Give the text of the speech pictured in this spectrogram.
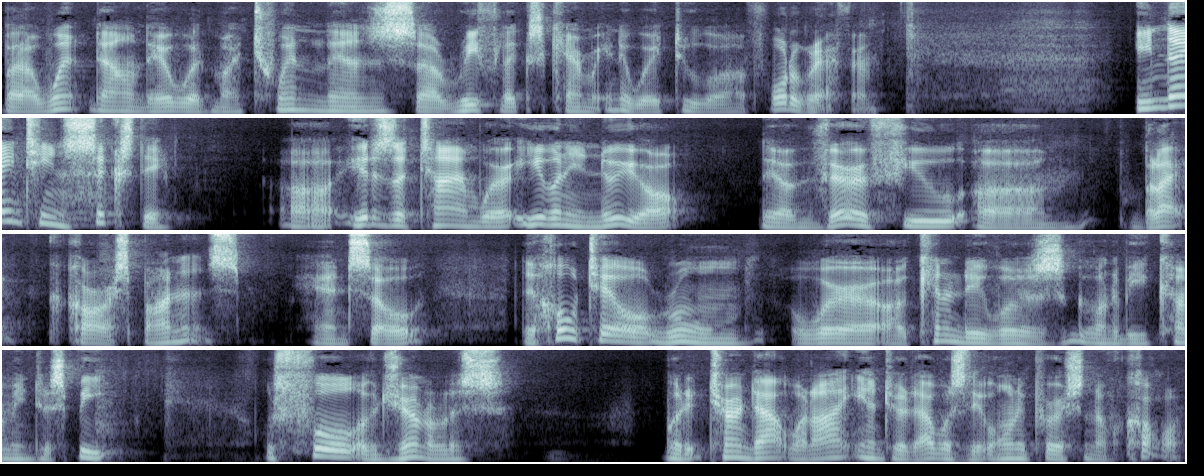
but I went down there with my twin lens uh, reflex camera anyway to uh, photograph him. In 1960, uh, it is a time where even in New York, there are very few um, black correspondents. And so the hotel room where uh, Kennedy was going to be coming to speak was full of journalists. But it turned out when I entered, I was the only person of color.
